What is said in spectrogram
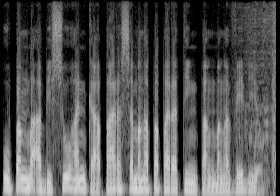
upang maabisuhan ka para sa mga paparating pang mga video.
